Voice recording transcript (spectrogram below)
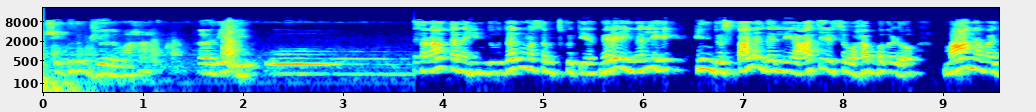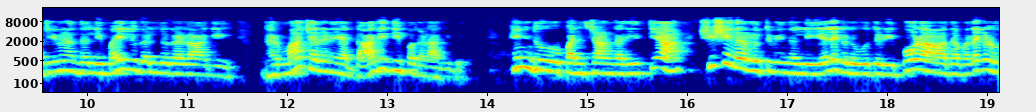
ಗುರುಭ್ಯೋ ನಮಃ ಹರಿ ಸನಾತನ ಹಿಂದೂ ಧರ್ಮ ಸಂಸ್ಕೃತಿಯ ನೆರಳಿನಲ್ಲಿ ಹಿಂದೂಸ್ತಾನದಲ್ಲಿ ಆಚರಿಸುವ ಹಬ್ಬಗಳು ಮಾನವ ಜೀವನದಲ್ಲಿ ಮೈಲುಗಲ್ಲುಗಳಾಗಿ, ಧರ್ಮಾಚರಣೆಯ ದಾರಿದೀಪಗಳಾಗಿವೆ. ಹಿಂದೂ ಪಂಚಾಂಗ ರೀತ್ಯ ಶಿಶಿರ ಋತುವಿನಲ್ಲಿ ಎಲೆಗಳು ಉದುರಿ ಬೋಳಾದ ಮರಗಳು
